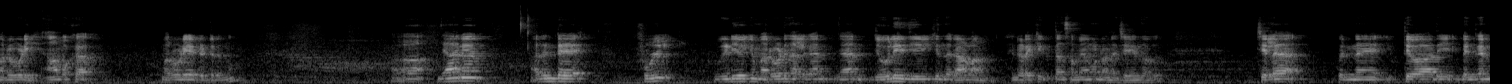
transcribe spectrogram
മറുപടി ആമുഖ മറുപടിയായിട്ട് ഇട്ടിരുന്നു. ഞാൻ അതിന്റെ ഫുൾ വീഡിയോയ്ക്ക് മറുപടി നൽകാൻ ഞാൻ ജോലി ജീവിക്കുന്ന ഒരാളാണ്. എന്റെ ഇടയ്ക്ക് കിട്ടുന്ന സമയം കൊണ്ടാണ് ചെയ്യുന്നത്. ചില പിന്നെ യുക്തിവാദി ഡെങ്കൻ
